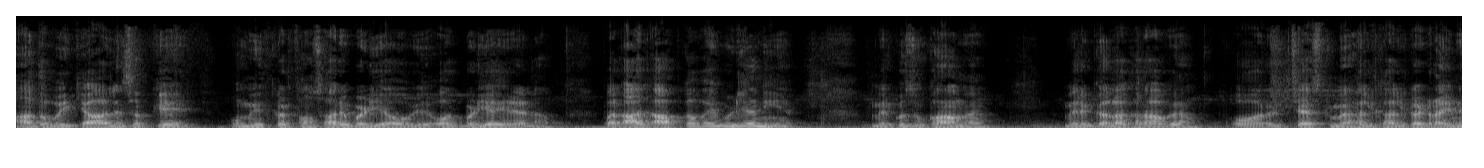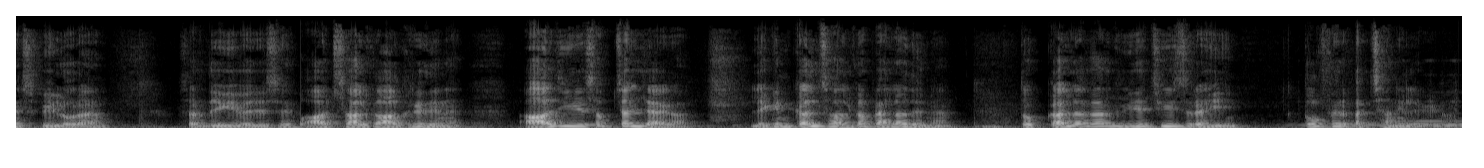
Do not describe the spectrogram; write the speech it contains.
हाँ तो भाई क्या हाल है सबके? उम्मीद करता हूँ सारे बढ़िया हो गए और बढ़िया ही रहना। पर आज आपका भाई बढ़िया नहीं है। मेरे को ज़ुकाम है, मेरे गला ख़राब है और चेस्ट में हल्का हल्का ड्राइनेस फील हो रहा है सर्दी की वजह से। आज साल का आखिरी दिन है। आज ये सब चल जाएगा, लेकिन कल साल का पहला दिन है। तो कल अगर ये चीज़ रही तो फिर अच्छा नहीं लगेगा।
